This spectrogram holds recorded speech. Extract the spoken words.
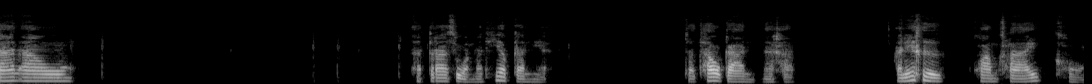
การเอาอัตราส่วนมาเทียบกันเนี่ย จะเท่ากันนะครับ อันนี้คือความคล้ายของ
